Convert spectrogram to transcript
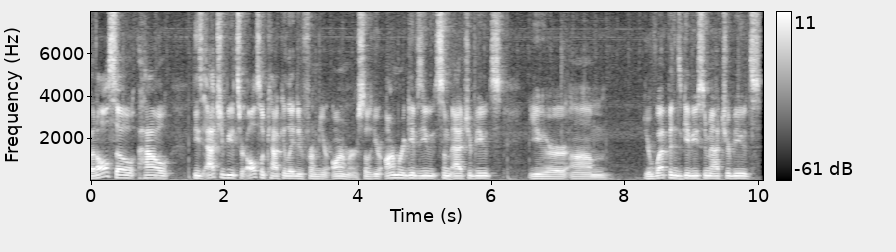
but also how these attributes are also calculated from your armor. So your armor gives you some attributes, your um, your weapons give you some attributes,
